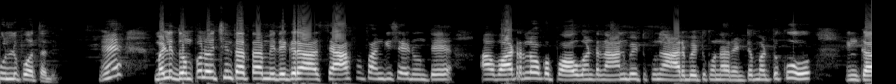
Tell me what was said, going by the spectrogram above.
కుళ్ళిపోతుంది. మళ్ళీ దుంపలు వచ్చిన తర్వాత మీ దగ్గర శాఫ్ ఫంగిసైడ్ ఉంటే ఆ వాటర్లో ఒక పావు గంట నానబెట్టుకుని ఆరబెట్టుకున్నారంటే మట్టుకు ఇంకా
